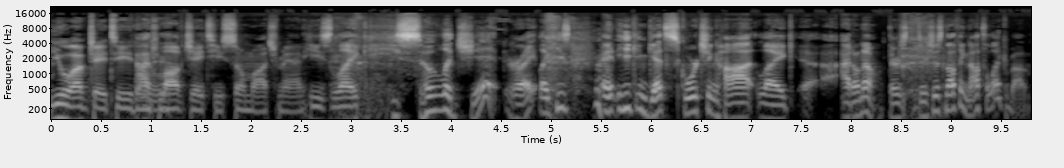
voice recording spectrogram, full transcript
You love JT, I you? love JT so much, man. He's like he's so legit, right? Like he's and he can get scorching hot. Like I don't know. There's there's just nothing not to like about him.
